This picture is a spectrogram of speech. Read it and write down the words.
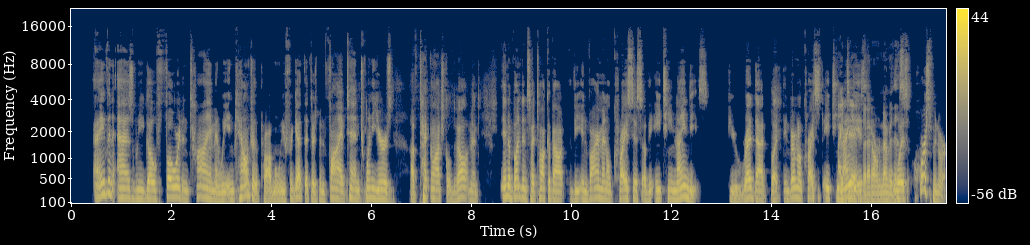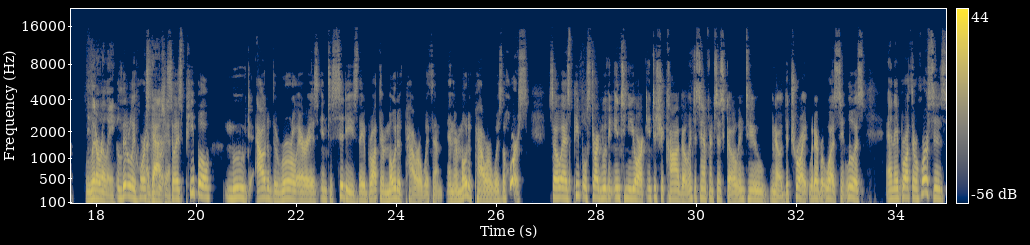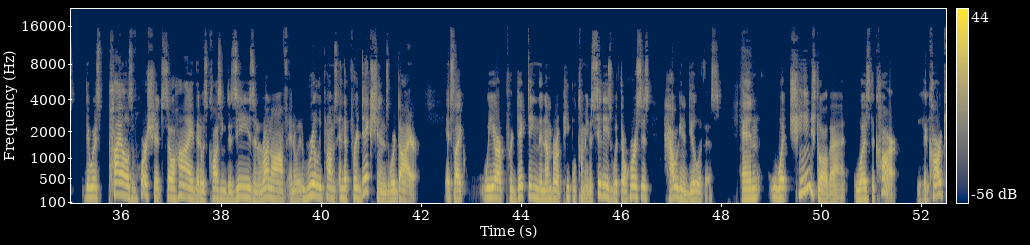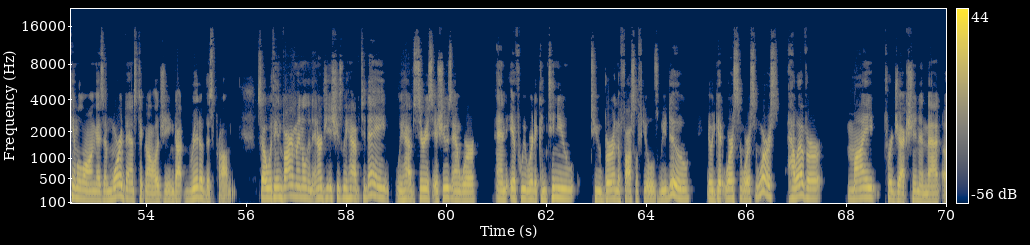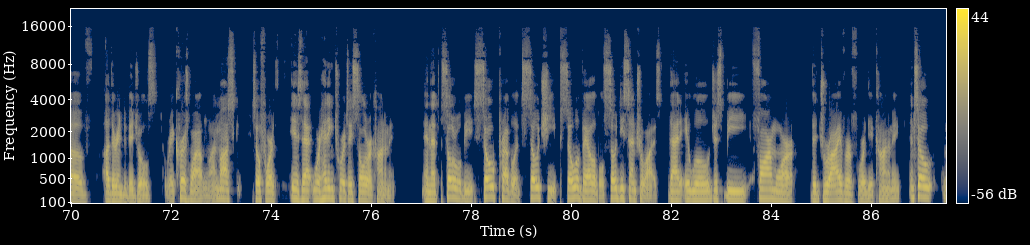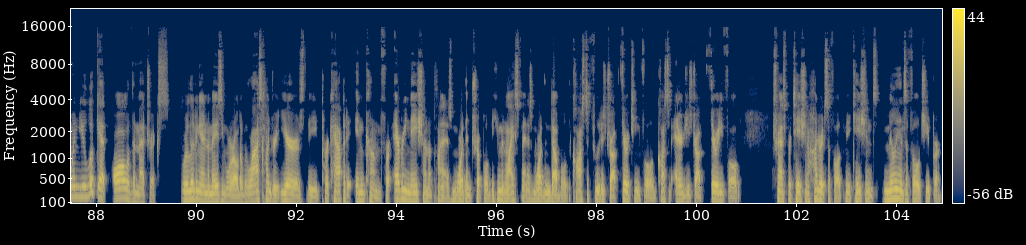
even as we go forward in time and we encounter the problem, we forget that there's been 5, 10, 20 years of technological development. In Abundance, I talk about the environmental crisis of the 1890s. If you read that, but the environmental crisis of the 1890s I did, but I don't remember this. was horse manure, literally. literally horse I manure. So as people moved out of the rural areas into cities, they brought their motive power with them, and their motive power was the horse. So as people started moving into New York, into Chicago, into San Francisco, into you know Detroit, whatever it was, St. Louis, and they brought their horses, there was piles of horse shit so high that it was causing disease and runoff and it really problems. And the predictions were dire. It's like we are predicting the number of people coming to cities with their horses. How are we going to deal with this? And what changed all that was the car. The mm-hmm. car came along as a more advanced technology and got rid of this problem. So with the environmental and energy issues we have today, we have serious issues and we're, and if we were to continue to burn the fossil fuels we do, it would get worse and worse and worse. However, my projection and that of other individuals, Ray Kurzweil, Elon Musk, so forth, is that we're heading towards a solar economy and that solar will be so prevalent, so cheap, so available, so decentralized that it will just be far more the driver for the economy. And so when you look at all of the metrics, we're living in an amazing world. Over the last hundred years, the per capita income for every nation on the planet has more than tripled. The human lifespan has more than doubled. The cost of food has dropped 13 fold. The cost of energy has dropped 30 fold. Transportation, hundreds of fold. Communications, millions of fold cheaper.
